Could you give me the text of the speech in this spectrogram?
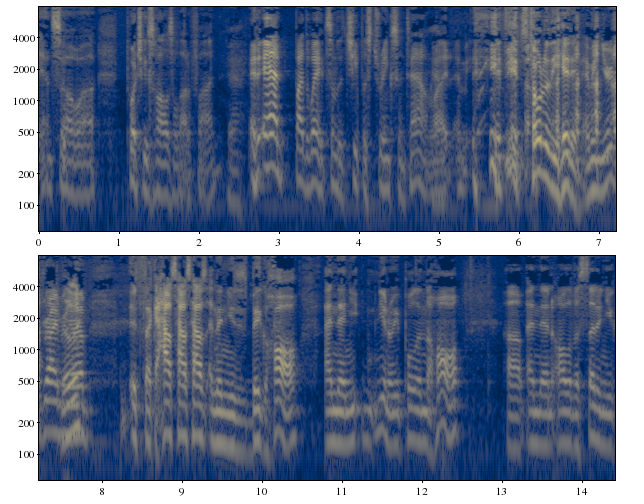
and so uh, Portuguese Hall is a lot of fun. Yeah. And and by the way, it's some of the cheapest drinks in town, right? I mean, it's it's totally hidden. I mean, you're driving Really? up. It's like a house, house, house, and then you this big hall, and then you you know you pull in the hall, uh, and then all of a sudden you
